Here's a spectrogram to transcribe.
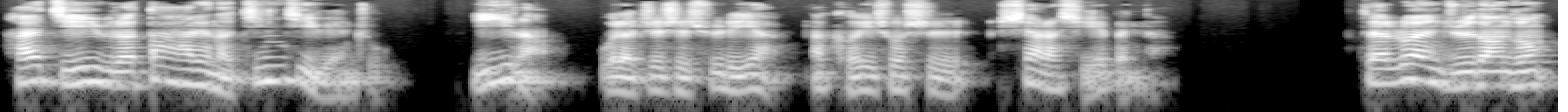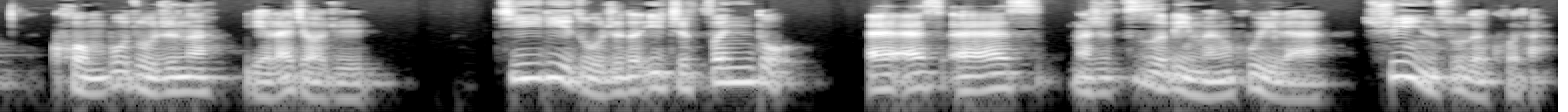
还给予了大量的经济援助。伊朗为了支持叙利亚，那可以说是下了血本了。在乱局当中，恐怖组织呢也来搅局。基地组织的一支分舵 ISIS，那是自立门户以来迅速的扩大，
